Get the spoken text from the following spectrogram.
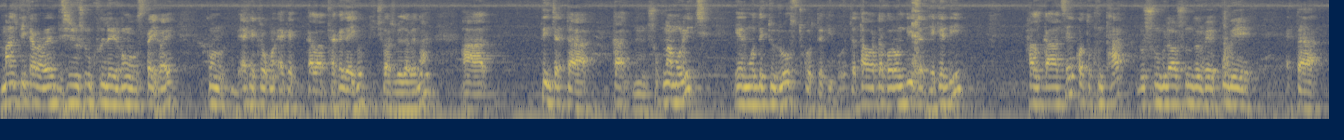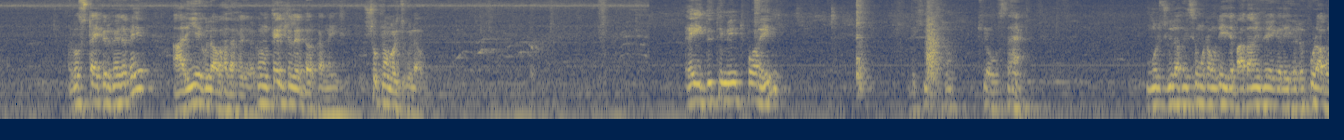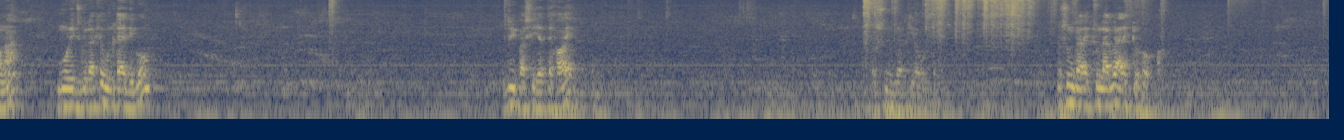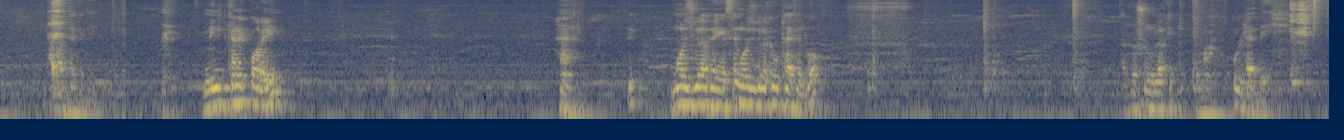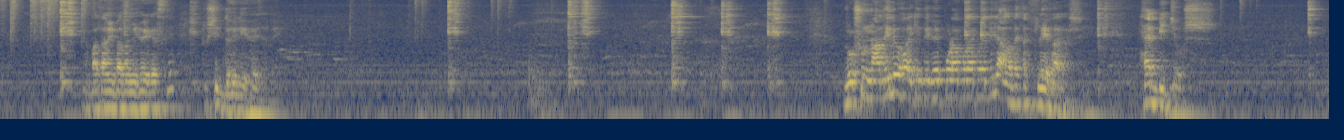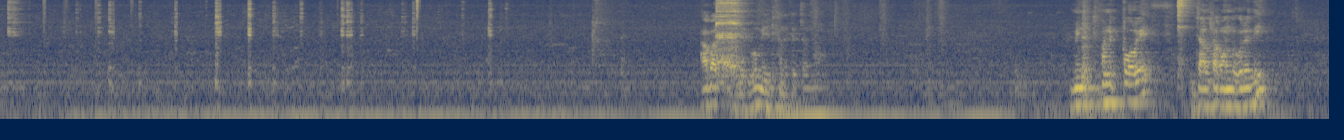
মাল্টি কালারের দেশি রসুন খুললে এরকম অবস্থাই হয়। কোন এক এক রকম, এক এক কালার থাকে, যাই হোক, কিছু আসবে যাবে না। আর তিন চারটা শুকনা মরিচ এর মধ্যে একটু রোস্ট করতে দিব। এটা তাওয়াটা গরম দিই এটা ঢেকে দিই। হালকা আছে, কতক্ষণ থাক, রসুনগুলোও সুন্দর হয়ে পুড়ে একটা রোস্ট টাইপের হয়ে যাবে, আর ইয়েগুলো ভাজা হয়ে যাবে। কোনো তেল তেলের দরকার নেই, শুকনো মরিচগুলোও। এই দু তিন মিনিট পরেই দেখি কি অবস্থা। হ্যাঁ মরিচগুলো হয়েছে মোটামুটি, এই যে বাদামি হয়ে গেলেই হলো পুড়াবো না। মরিচগুলোকে উল্টায় দিব। দুই পাশে যাতে হয়। রসুনগুলো কি অবস্থা? রসুনটা আর একটু লাগবে আর একটু হোক। আবার থেকে দিই। মিনিট খানেক পরেই হ্যাঁ মরিচগুলো হয়ে গেছে, মরিচগুলোকে উঠায় ফেলব। আর রসুনগুলোকে একটু উল্টায় দিই। বাদামি বাদামি হয়ে গেছে। একটু সিদ্ধ হলেই হয়ে যাবে। রসুন না দিলেও হয়, কিন্তু এভাবে পোড়া পোড়া করে দিলে আলাদা একটা ফ্লেভার আসে। হ্যাপি জোশ আবার দেবো মিনিট খানেকের জন্য। মিনিট খানেক পরে জালটা বন্ধ করে দিই,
